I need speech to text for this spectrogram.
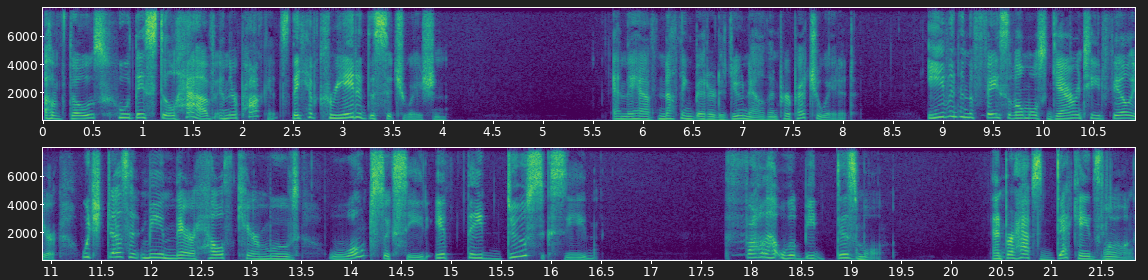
of those who they still have in their pockets. They have created the situation and they have nothing better to do now than perpetuate it. Even in the face of almost guaranteed failure, which doesn't mean their health care moves won't succeed. If they do succeed, the fallout will be dismal and perhaps decades long.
